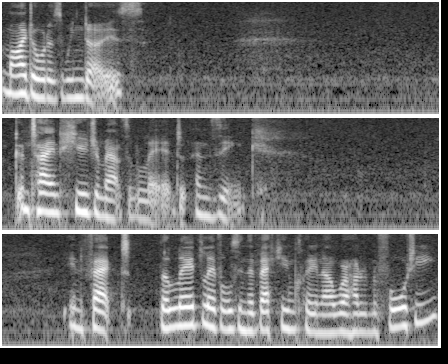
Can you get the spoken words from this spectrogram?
my daughter's windows contained huge amounts of lead and zinc. In fact, the lead levels in the vacuum cleaner were 140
